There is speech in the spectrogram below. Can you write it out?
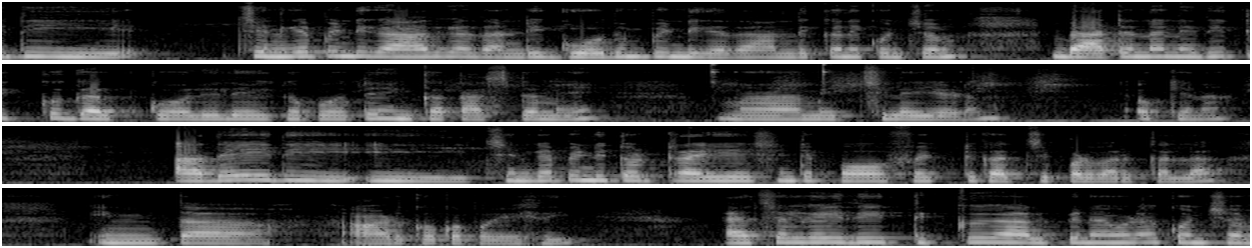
ఇది శనగపిండి కాదు కదండి గోధుమ పిండి కదా. అందుకని కొంచెం బ్యాటన్ అనేది తిక్కు కలుపుకోవాలి లేకపోతే ఇంకా కష్టమే మా మిర్చిలు వేయడం ఓకేనా? అదే ఇది ఈ శనగపిండితో ట్రై చేసింటే పర్ఫెక్ట్గా వచ్చి ఇప్పటి వరకల్లా. ఇంత ఆడుకోకపోయేది. యాక్చువల్గా ఇది తిక్కు కలిపినా కూడా కొంచెం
